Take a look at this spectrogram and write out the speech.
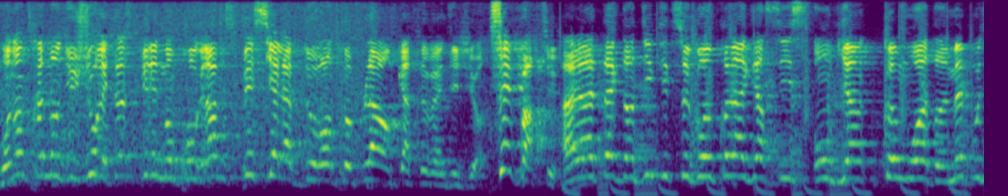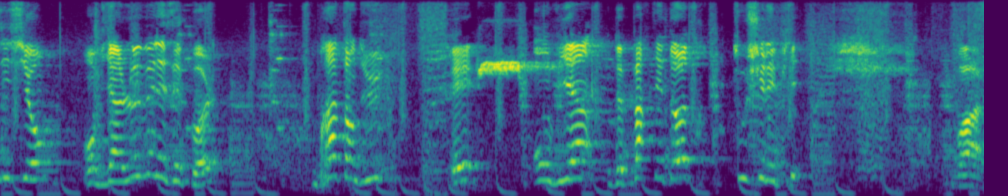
Mon entraînement du jour est inspiré de mon programme spécial abdos ventre plat en 90 jours. C'est parti Allez, attaque dans 10 petites secondes. Premier exercice, on vient comme moi dans la même position. On vient lever les épaules, bras tendus et on vient de part et d'autre toucher les pieds. Voilà.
